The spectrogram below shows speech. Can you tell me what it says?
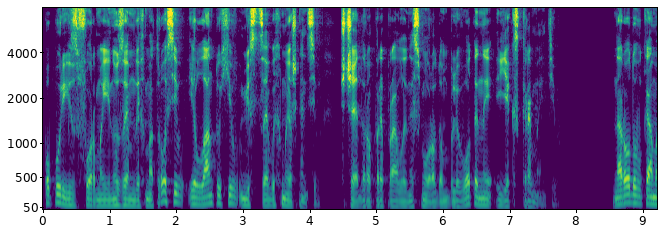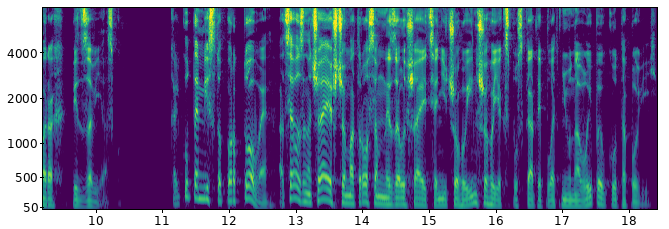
попурі з форми іноземних матросів і лантухів місцевих мешканців, щедро приправлений смородом блювотини і екскрементів. Народу в камерах під зав'язку. Калькута місто портове, а це означає, що матросам не залишається нічого іншого, як спускати платню на випивку та повій.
